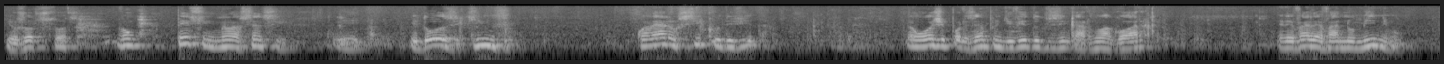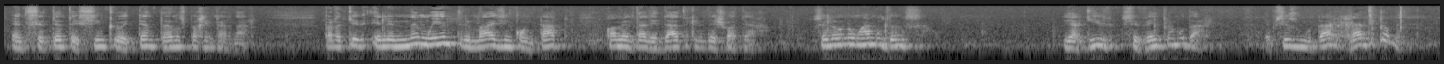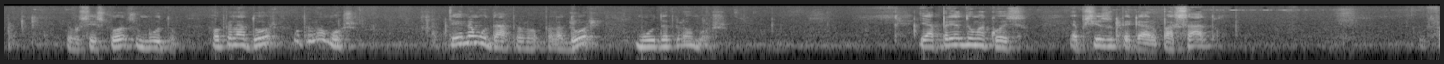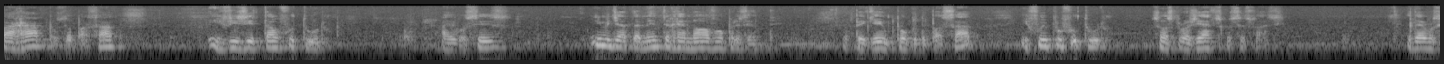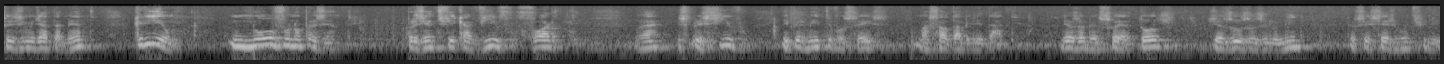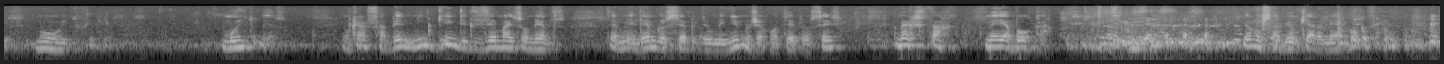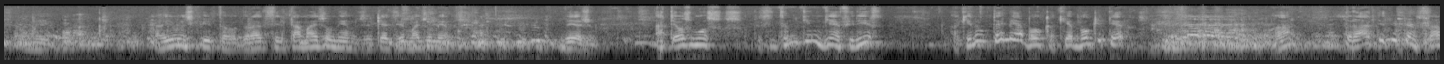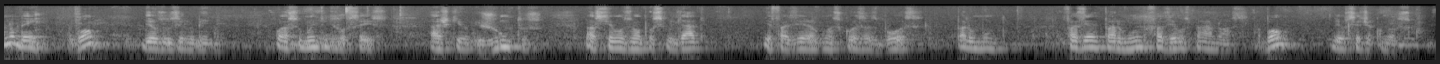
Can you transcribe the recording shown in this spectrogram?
e os outros todos. Vão, pensem em 1912, 15. Qual era o ciclo de vida? Então, hoje, por exemplo, o indivíduo desencarnou agora, ele vai levar no mínimo entre 75 e 80 anos para reencarnar, para que ele não entre mais em contato com a mentalidade que ele deixou a Terra. Senão não há mudança. E aqui se vem para mudar. É preciso mudar radicalmente. E vocês todos mudam, ou pela dor ou pelo amor. Quem não mudar pelo, pela dor, muda pelo amor. E aprenda uma coisa: é preciso pegar o passado, farrapos do passado, e visitar o futuro. Aí vocês imediatamente renovam o presente. Eu peguei um pouco do passado e fui para o futuro. São os projetos que vocês fazem. E daí vocês imediatamente criam um novo no presente. O presente fica vivo, forte, é? expressivo e permite vocês uma saudabilidade. Deus abençoe a todos, Jesus os ilumine, que vocês sejam muito felizes, muito felizes, muito mesmo. Não quero saber ninguém de dizer mais ou menos. Eu me lembro sempre de um menino, já contei para vocês. Como é que está? Meia boca. Eu não sabia o que era meia boca, fiquei meia boca. Aí um espírito do lado disse, ele está mais ou menos, ele quer dizer mais ou menos. Vejam, até os moços. Então ninguém é feliz. Aqui não tem meia boca, aqui é boca inteira. Trate de pensar no bem, tá bom? Deus os ilumine. Gosto muito de vocês. Acho que juntos nós temos uma possibilidade de fazer algumas coisas boas para o mundo. Fazendo para o mundo, fazemos para nós, tá bom? Deus seja conosco.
